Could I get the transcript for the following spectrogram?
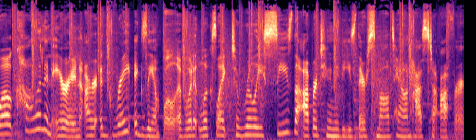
Well, Colin and Aaron are a great example of what it looks like to really seize the opportunities their small town has to offer.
